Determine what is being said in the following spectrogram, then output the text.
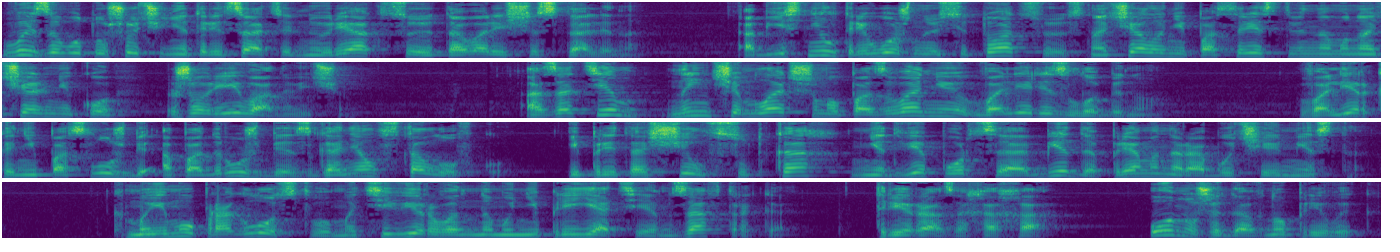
вызовут уж очень отрицательную реакцию товарища Сталина, объяснил тревожную ситуацию сначала непосредственному начальнику Жоре Ивановичу, а затем нынче младшему по званию Валере Злобину. Валерка не по службе, а по дружбе сгонял в столовку и притащил в сутках мне две порции обеда прямо на рабочее место. К моему проглотству, мотивированному неприятием завтрака, три раза ха-ха, он уже давно привык.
